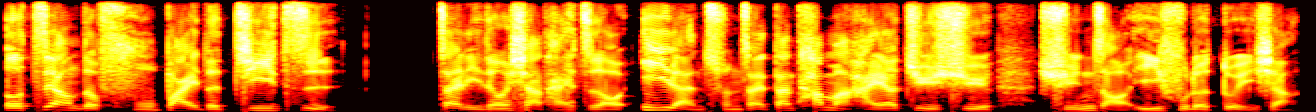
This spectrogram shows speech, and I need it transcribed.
而这样的腐败的机制，在李登辉下台之后依然存在，但他们还要继续寻找依附的对象。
